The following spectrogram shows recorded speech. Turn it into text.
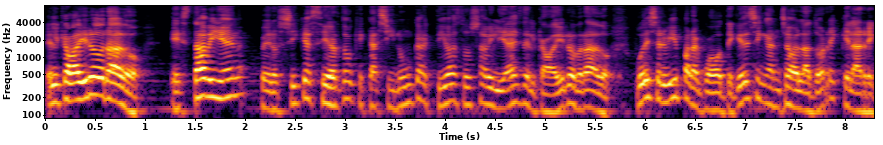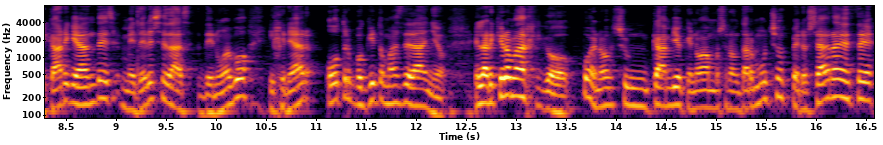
El Caballero Dorado Está bien, pero sí que es cierto que casi nunca activas dos habilidades del Caballero Dorado. Puede servir para cuando te quedes enganchado en la torre, que la recargue antes, meter ese dash de nuevo y generar otro poquito más de daño. El Arquero Mágico, bueno, es un cambio que no vamos a notar mucho, pero se agradece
